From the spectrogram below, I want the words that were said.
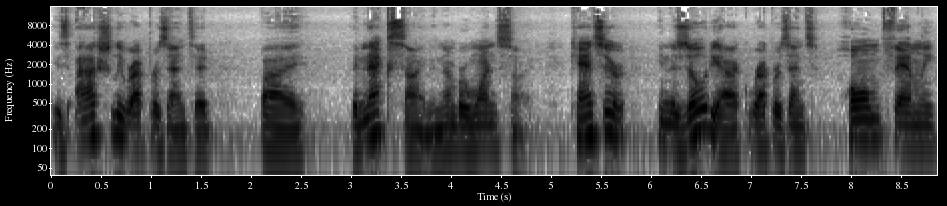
is actually represented by the next sign, the number one sign. Cancer in the zodiac represents home, family,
